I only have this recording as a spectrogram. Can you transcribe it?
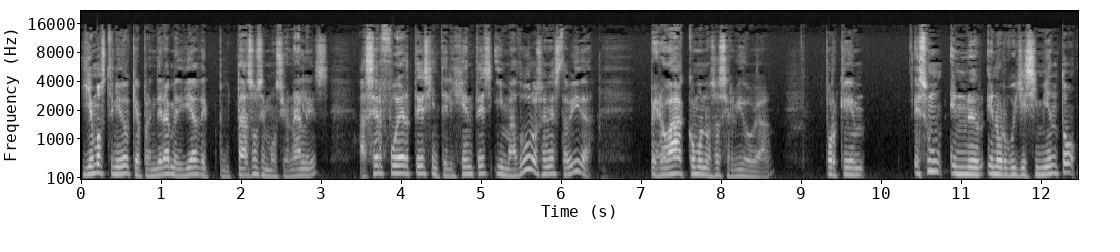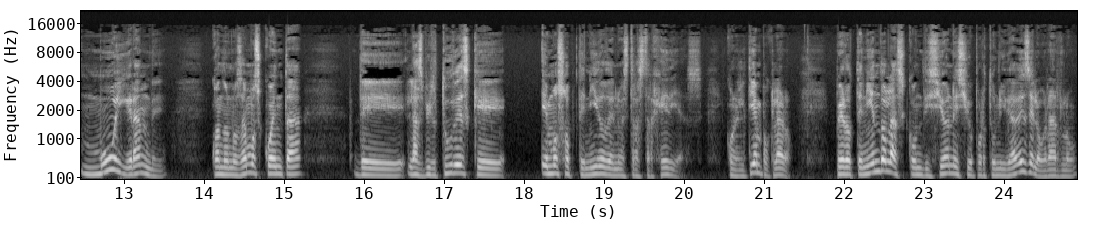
Y hemos tenido que aprender a medida de putazos emocionales, a ser fuertes, inteligentes y maduros en esta vida. Pero ah, cómo nos ha servido, ¿verdad? Porque es un enorgullecimiento muy grande cuando nos damos cuenta de las virtudes que hemos obtenido de nuestras tragedias, con el tiempo, claro, pero teniendo las condiciones y oportunidades de lograrlo,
